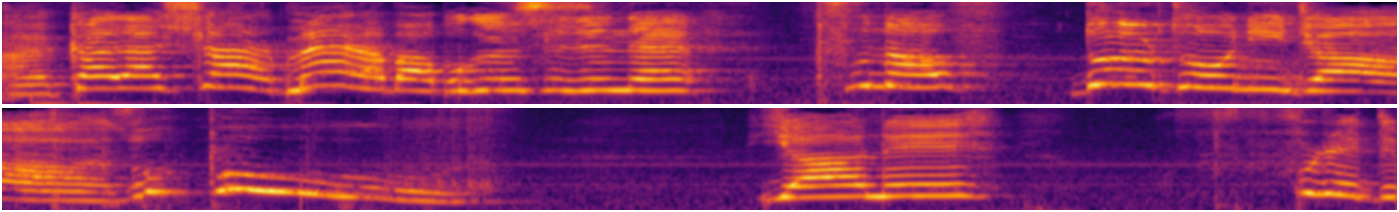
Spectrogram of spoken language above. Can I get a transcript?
Arkadaşlar merhaba bugün sizinle FNAF 4 oynayacağız. Uhu. Yani Freddy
